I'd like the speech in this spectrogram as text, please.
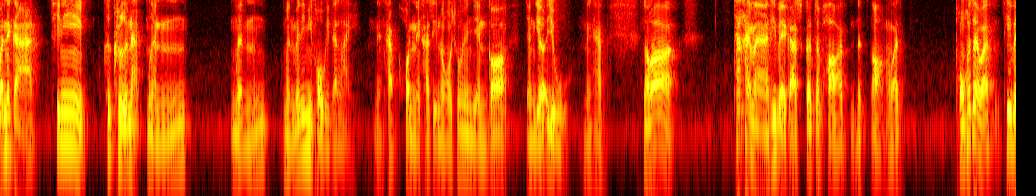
บรรยากาศที่นี่คือคืนอะเหมือนเหมือนเหมือนไม่ได้มีโควิดอะไรนะครับ คนในคาสิโนช่วงเย็นๆก็ยังเยอะอยู่นะครับ แล้วก็ถ้าใครมาที่เวกัสก็จะพอนึกออกนะว่า ผมเข้าใจว่าที่เว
